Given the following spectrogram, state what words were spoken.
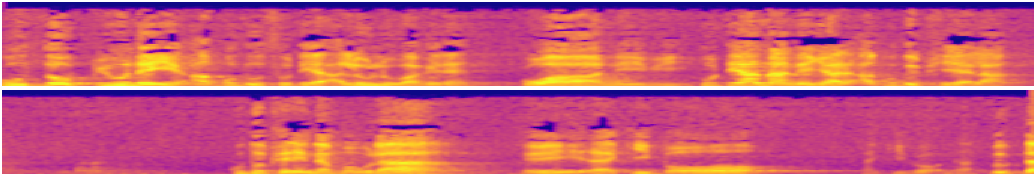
ကုသိုလ်ပြုနေရင်အကုသိုလ်ဆိုတရားအလိုလိုပါဖြစ်တယ်ကွာနေပြီခုတရားနာနေကြတယ်အကုသိုလ်ဖြစ်ရလားကုသိုလ်ဖြစ်နေတယ်မဟုတ်လားအေးအဲ့ဒါကြည့်ပေါ့အဲ့ကြည့်ပေါ့ဒါသုတ္တ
